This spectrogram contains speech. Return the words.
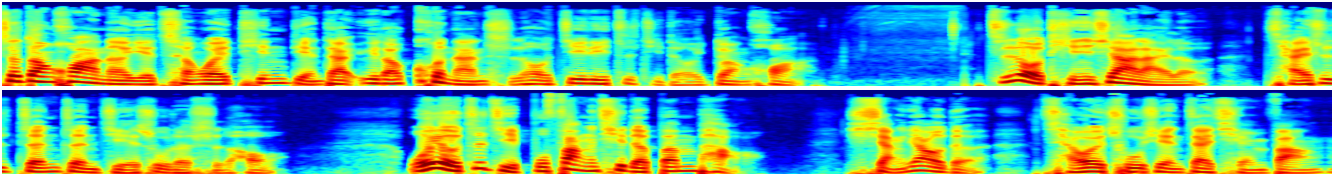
这段话呢，也成为听点在遇到困难时候激励自己的一段话。只有停下来了，才是真正结束的时候。唯有自己不放弃的奔跑，想要的才会出现在前方。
